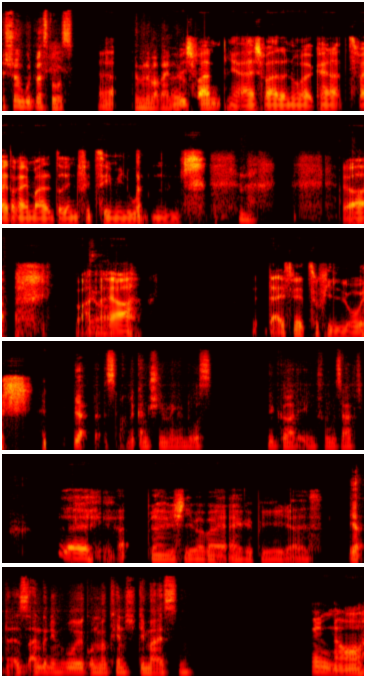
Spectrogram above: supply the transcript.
ist schon gut was los. Ja. Wenn man da mal rein ich war, ja, ich war da nur keine, zwei, dreimal drin für zehn Minuten. Ja, war, Ja. naja, da ist mir zu viel los. Ja, da ist auch eine ganz schöne Menge los. Wie gerade eben schon gesagt. Ja, bleib ich lieber bei RGB, das. Ja, da ist es angenehm ruhig und man kennt die meisten. Genau.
